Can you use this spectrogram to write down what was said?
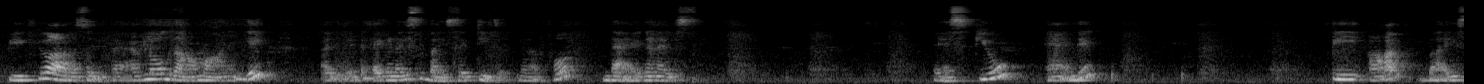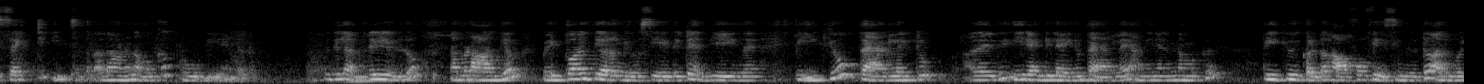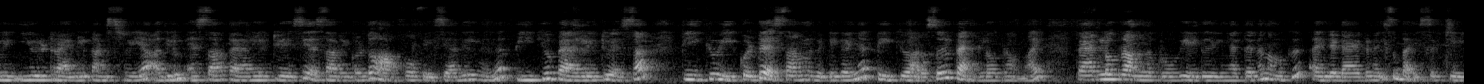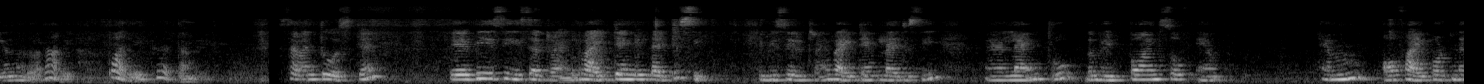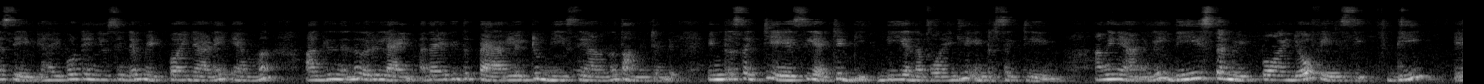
P Q R S ഒരു പാരലോഗ്രാം ആണെങ്കിൽ അതിന്റെ ഡയഗണൽസ് ബൈസെക്ട് ചെയ്ത്. Therefore diagonals S and P R bisect each അതാണ് നമുക്ക് പ്രൂവ് ചെയ്യേണ്ടത്. ഇതിൽ അത്രയേ ഉള്ളൂ. നമ്മൾ ആദ്യം മിഡ് പോയിന്റ് തിയറം യൂസ് ചെയ്തിട്ട് എന്ത് ചെയ്യുന്നത് പി ക്യു പാരലൈ ടു അതായത് ഈ രണ്ട് ലൈനും പാരലൈ അങ്ങനെയാണ് നമുക്ക് P Q equal to half of A C കിട്ടും അതുപോലെ ഈ ഒരു ട്രയാങ്കിൾ കൺസിഡർ ചെയ്യുക. അതിലും S R parallel to A C S R equal to half of A C അതിൽ നിന്ന് P Q parallel to S R P Q equal to S R എന്ന് കിട്ടിക്കഴിഞ്ഞാൽ പി ക്യു ആർ എസ് ഒരു parallelogram ആയി. Parallelogram എന്ന് prove ചെയ്ത് കഴിഞ്ഞാൽ തന്നെ നമുക്ക് അതിന്റെ ഡയഗണൽസ് ബൈസെക്ട് ചെയ്യുന്നുള്ളത് അറിയാം. അപ്പൊ അതിലേക്ക് എത്താൻ കഴിയും. Seventh question A B C is a triangle right angle at C A B C ഒരു triangle right angle C. C line through the mid points of M of hypotenuse A B ഹൈപ്പോട്ടന്യൂസിന്റെ mid point ആണ് M അതിൽ നിന്ന് ഒരു line അതായത് ഇത് parallel to B C ആണെന്ന് തന്നിട്ടുണ്ട്. Intersect A C ആയിട്ട് ഡി ഡി എന്ന പോയിന്റിൽ ഇന്റർസെക്ട് ചെയ്യുന്നു. അങ്ങനെയാണെങ്കിൽ D is the mid point of A C D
